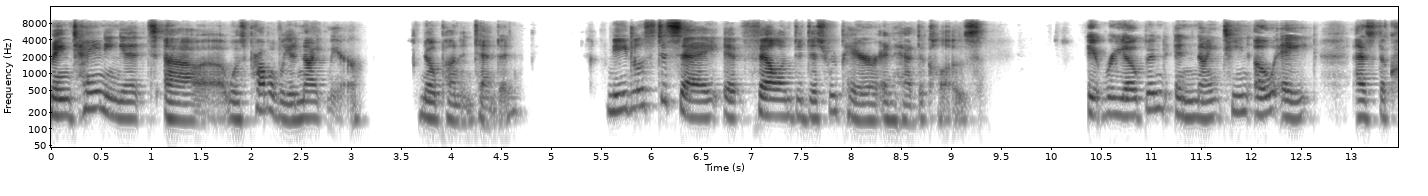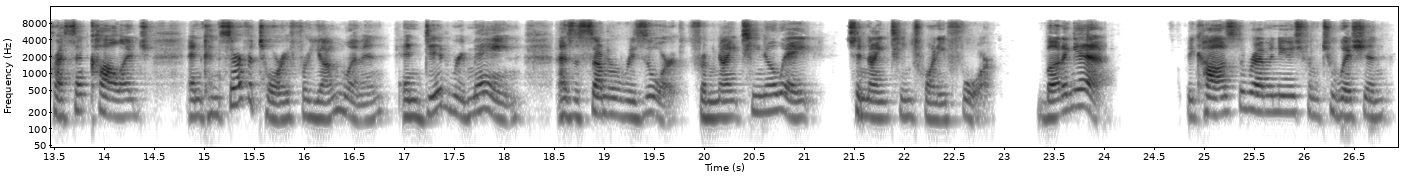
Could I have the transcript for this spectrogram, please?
Maintaining it uh, was probably a nightmare, no pun intended. Needless to say, it fell into disrepair and had to close. It reopened in 1908 as the Crescent College and Conservatory for Young Women and did remain as a summer resort from 1908 to 1924. But again, because the revenues from tuition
